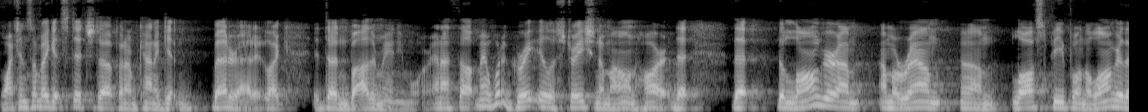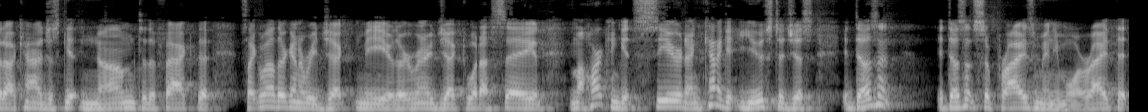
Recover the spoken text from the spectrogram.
watching somebody get stitched up, and I'm kind of getting better at it. Like it doesn't bother me anymore. And I thought, man, what a great illustration of my own heart that that the longer I'm, I'm around um, lost people and the longer that I kind of just get numb to the fact that it's like, well, they're going to reject me or they're going to reject what I say. And my heart can get seared and kind of get used to just, it doesn't, it doesn't surprise me anymore, right? That,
